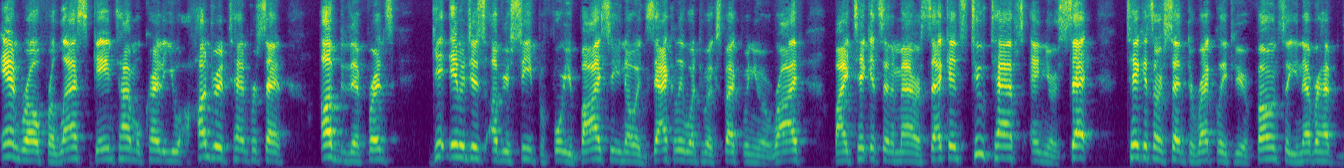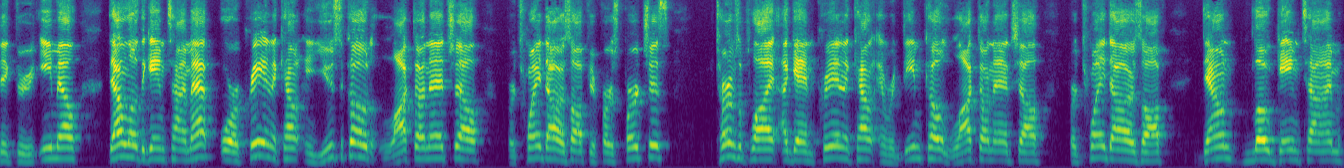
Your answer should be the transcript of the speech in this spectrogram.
and row for less. Gametime will credit you 110% of the difference. Get images of your seat before you buy so you know exactly what to expect when you arrive. Buy tickets in a matter of seconds, two taps, and you're set. Tickets are sent directly to your phone so you never have to dig through your email. Download the Gametime app or create an account and use the code Locked On NHL for $20 off your first purchase. Terms apply. Again, create an account and redeem code Locked On NHL for $20 off. Download Gametime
